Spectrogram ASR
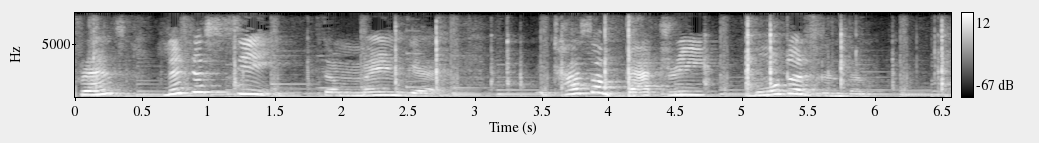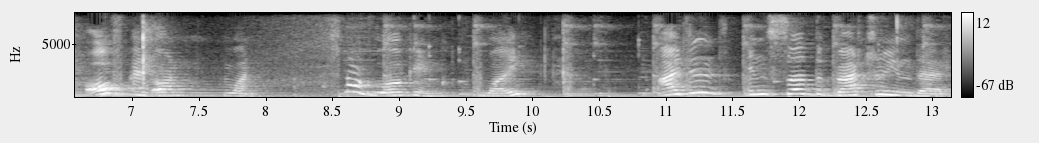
Friends, let us see the main gear. It has a battery, motors in them. Off and on one. It's not working. Why? I didn't insert the battery in there.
